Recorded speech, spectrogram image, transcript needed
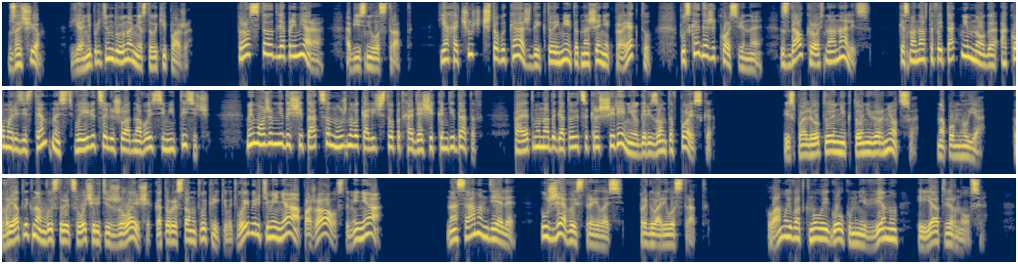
«Зачем? Я не претендую на место в экипаже». «Просто для примера», — объяснила Страт. Я хочу, чтобы каждый, кто имеет отношение к проекту, пускай даже косвенное, сдал кровь на анализ. Космонавтов и так немного, а коморезистентность выявится лишь у одного из семи тысяч. Мы можем не досчитаться нужного количества подходящих кандидатов, поэтому надо готовиться к расширению горизонтов поиска». «Из полета никто не вернется», — напомнил я. Вряд ли к нам выстроится очередь из желающих, которые станут выкрикивать «Выберите меня! Пожалуйста, меня!» «На самом деле уже выстроилась», — проговорила Страт. Ламой воткнула иголку мне в вену, и я отвернулся.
